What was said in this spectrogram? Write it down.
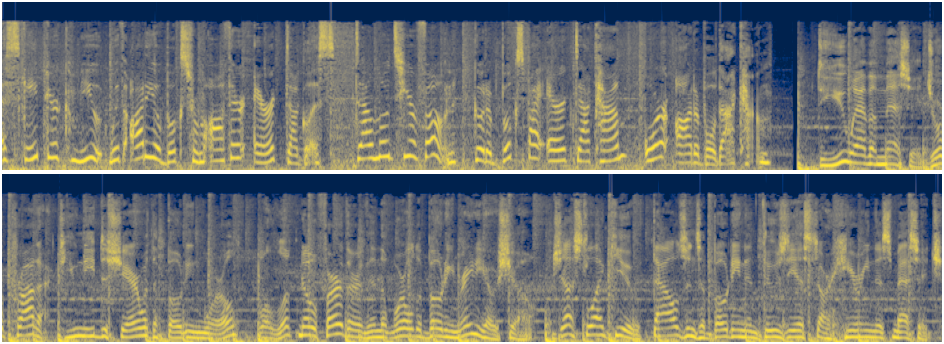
Escape your commute with audiobooks from author Eric Douglas. Download to your phone. Go to booksbyeric.com or audible.com. Do you have a message or product you need to share with the boating world? Well, look no further than the World of Boating radio show. Just like you, thousands of boating enthusiasts are hearing this message,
